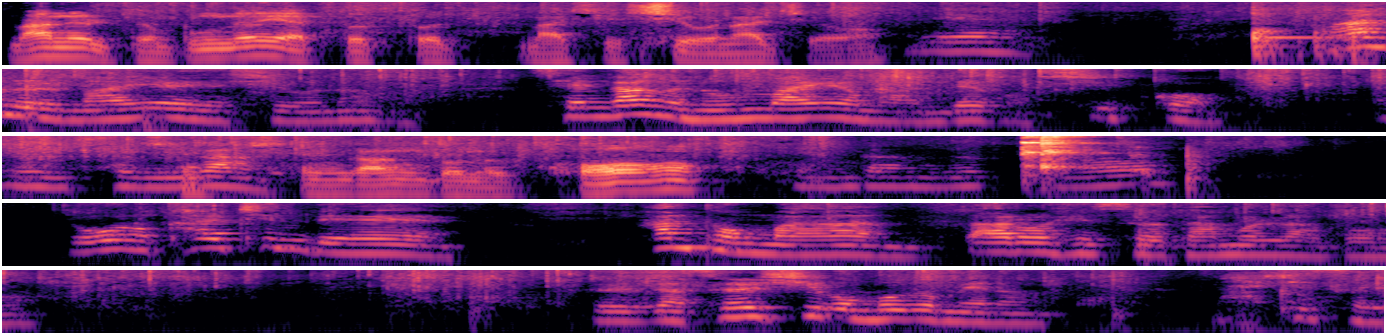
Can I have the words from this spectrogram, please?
마늘 듬뿍 넣어야 또, 또 맛이 시원하죠. 예. 마늘 많이 넣어야 시원하고. 생강은 너무 많이 넣으면 안 되고, 씹고. 이 생강, 생강도 넣고, 생강 넣고. 요거는 칼치인데, 한 통만 따로 해서 담으려고. 그러니까 설시고 먹으면은 맛있어요.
